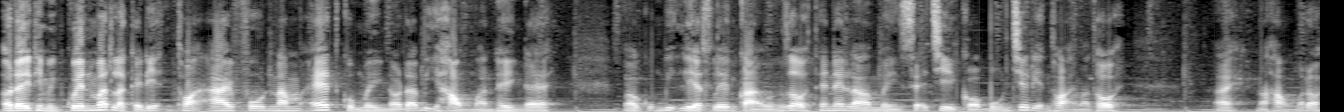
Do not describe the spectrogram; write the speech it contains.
Ở đây thì mình quên mất là cái điện thoại iPhone 5s của mình nó đã bị hỏng màn hình đây và cũng bị liệt lên cảm ứng rồi thế nên là mình sẽ chỉ có bốn chiếc điện thoại mà thôi. Đây, nó hỏng mất rồi.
